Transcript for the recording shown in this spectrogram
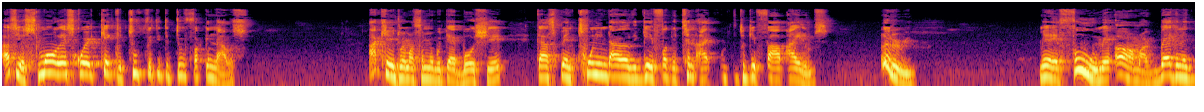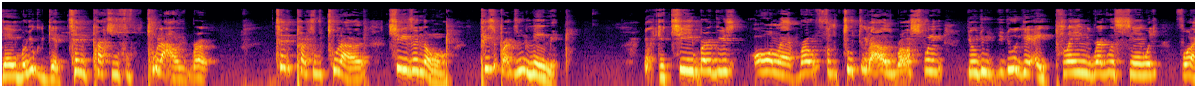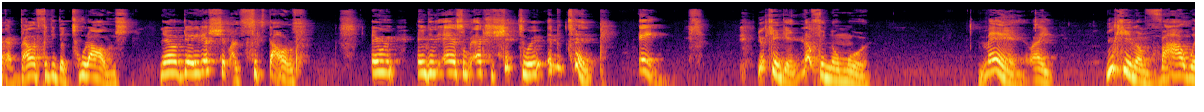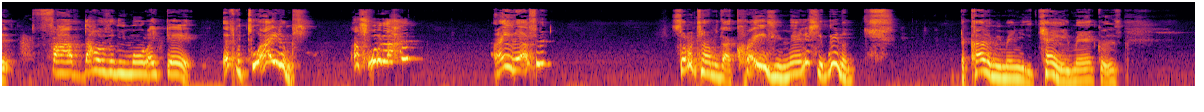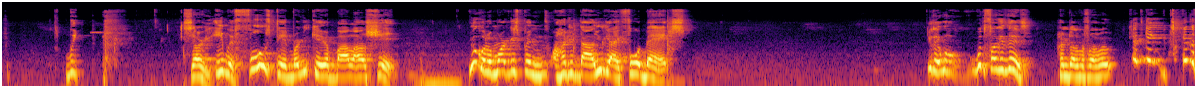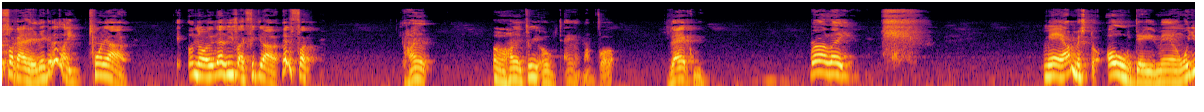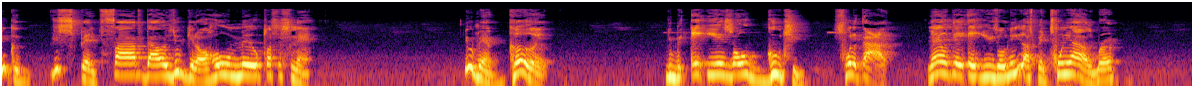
I see a small ass square cake for two fifty to two fucking dollars. I can't enjoy my summer with that bullshit. Gotta spend twenty dollars to get fucking ten to get five items. Literally. Man, food, man. Oh my, back in the day, bro, you could get 10 pretzels for $2, bro. 10 pretzels for $2. Cheese and all. Piece of pretzels, you name it. You get cheeseburgers, all that, bro, for two, $3, bro. I swear yo, you, you get a plain regular sandwich for like a dollar fifty to two dollars. Nowadays, that shit like six dollars. And, and then add some extra shit to it, it'd be ten. Eight. You can't get nothing no more man, like you can't even vibe with five dollars anymore like that. That's for two items. I swear to God. I ain't laughing. Summertime got crazy, man. This shit, we in the, economy, man, need to change, man, because we, sorry, even with food stamps, bro, you can't buy a lot of shit. You go to market, spend $100, you get like four bags. You like, well, what the fuck is this? Hundred dollars for get, get, get the fuck out of here, nigga. That's like twenty dollars. No, that leaves like fifty dollars. That fuck. Hundred. Oh, 103. Oh, damn, my fault. Exactly. Bro, like, man, I miss the old days, man. When you could, you spend five dollars, you get a whole meal plus a snack. You been good. You be eight years old, Gucci. Swear to God. Now they eight years old. You gotta spend 20 hours, bro.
